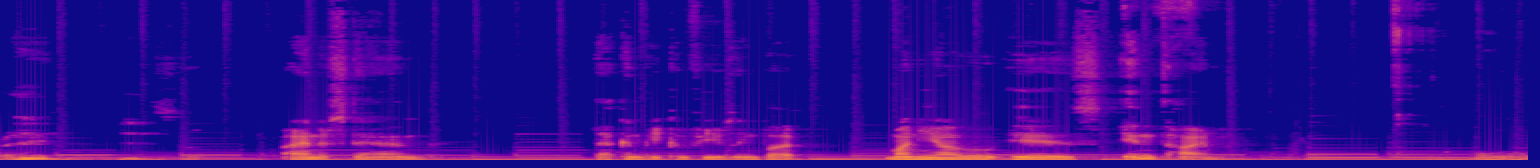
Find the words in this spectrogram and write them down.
right? うん。So I understand that can be confusing, but maniau is in time. おー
